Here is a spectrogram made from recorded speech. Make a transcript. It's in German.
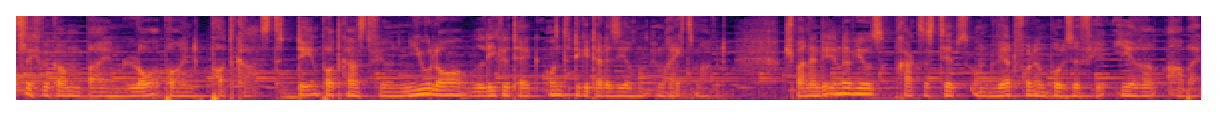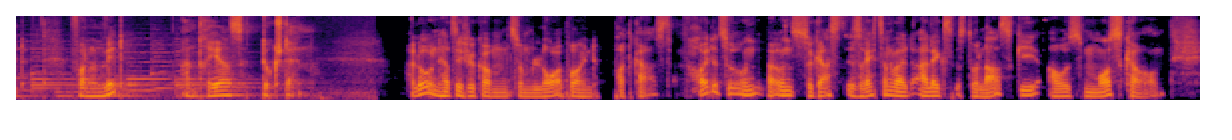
Herzlich willkommen beim Law Point Podcast, dem Podcast für New Law, Legal Tech und Digitalisierung im Rechtsmarkt. Spannende Interviews, Praxistipps und wertvolle Impulse für Ihre Arbeit. Von und mit Andreas Duckstein. Hallo und herzlich willkommen zum Law Point Podcast. Heute zu, bei uns zu Gast ist Rechtsanwalt Alex Stolarski aus Moskau.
